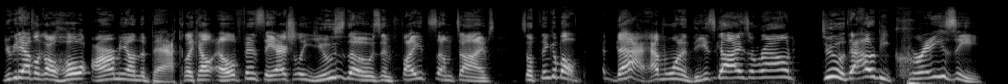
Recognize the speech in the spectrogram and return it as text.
You could have like a whole army on the back, like how elephants they actually use those in fights sometimes. So think about that, having one of these guys around, dude, that would be crazy.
